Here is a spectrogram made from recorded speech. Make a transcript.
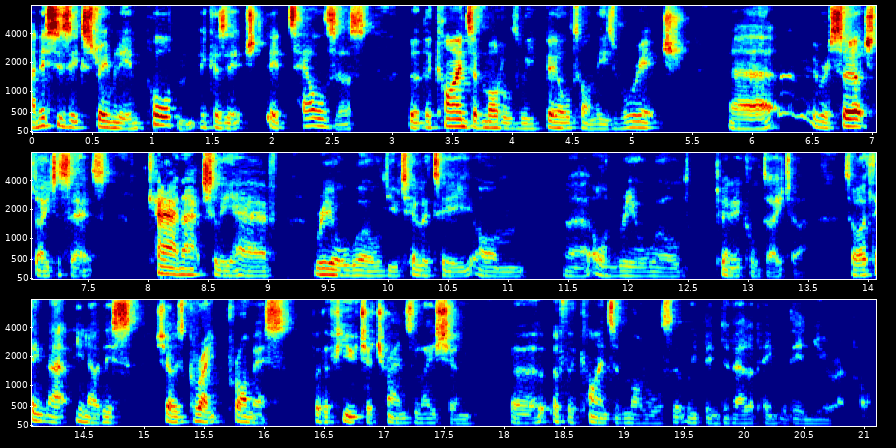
And this is extremely important because it, it tells us that the kinds of models we've built on these rich uh, research data sets can actually have real world utility on, uh, on real world clinical data. So I think that, you know, this shows great promise for the future translation uh, of the kinds of models that we've been developing within Europond.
